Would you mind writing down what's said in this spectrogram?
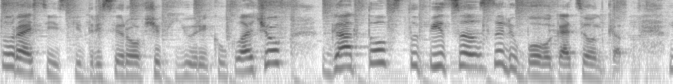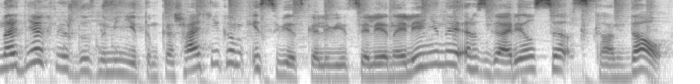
то российский дрессировщик Юрий Куклачев готов вступиться за любого котенка. На днях между знаменитым кошатником и светской львицей Леной Лениной разгорелся скандал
